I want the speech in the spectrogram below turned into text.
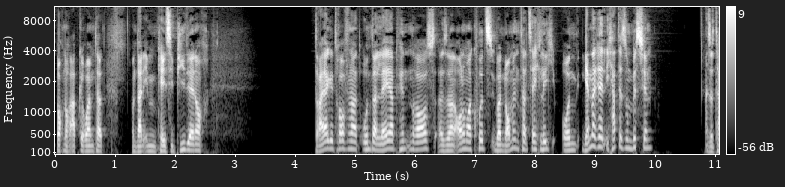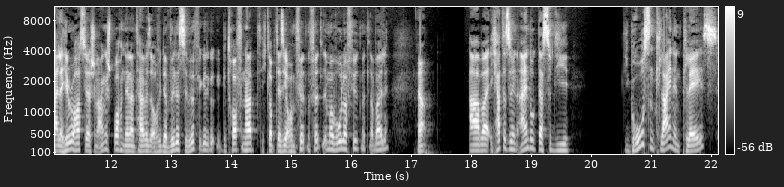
doch noch abgeräumt hat. Und dann eben KCP, der noch Dreier getroffen hat und dann Layup hinten raus. Also dann auch nochmal kurz übernommen tatsächlich. Und generell, ich hatte so ein bisschen, also Tyler Hero hast du ja schon angesprochen, der dann teilweise auch wieder wildeste Würfe getroffen hat. Ich glaube, der sich auch im vierten Viertel immer wohler fühlt mittlerweile. Ja. Aber ich hatte so den Eindruck, dass du die, die großen kleinen Plays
